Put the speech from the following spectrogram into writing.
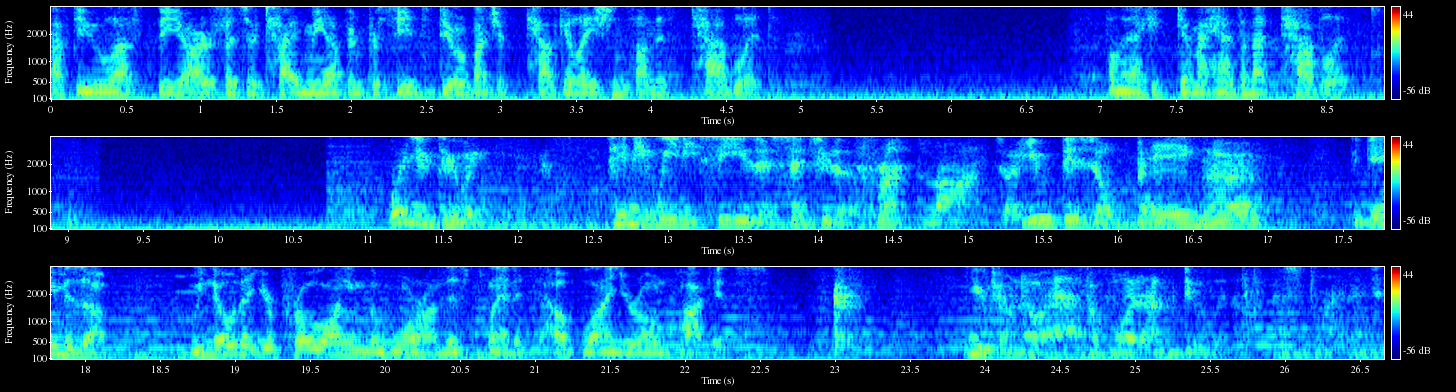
After you left, the artificer tied me up and proceeded to do a bunch of calculations on this tablet. If only I could get my hands on that tablet. What are you doing here? Teeny Weeny Caesar sent you to the front lines. Are you disobeying her? The game is up. We know that you're prolonging the war on this planet to help line your own pockets. You don't know half of what I'm doing on this planet.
